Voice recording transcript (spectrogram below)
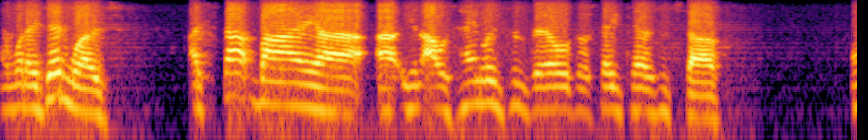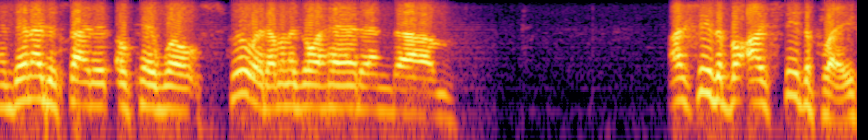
and what I did was I stopped by. Uh, uh, you know, I was handling some bills, I was taking care of some stuff, and then I decided, okay, well, screw it. I'm gonna go ahead and um, I see the I see the place.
